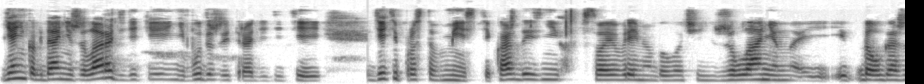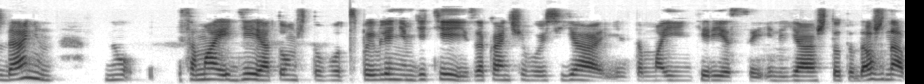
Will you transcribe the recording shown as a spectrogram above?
я никогда не жила ради детей, не буду жить ради детей. Дети просто вместе. Каждый из них в свое время был очень желанен и, долгожданен. Но сама идея о том, что вот с появлением детей заканчиваюсь я, или там мои интересы, или я что-то должна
